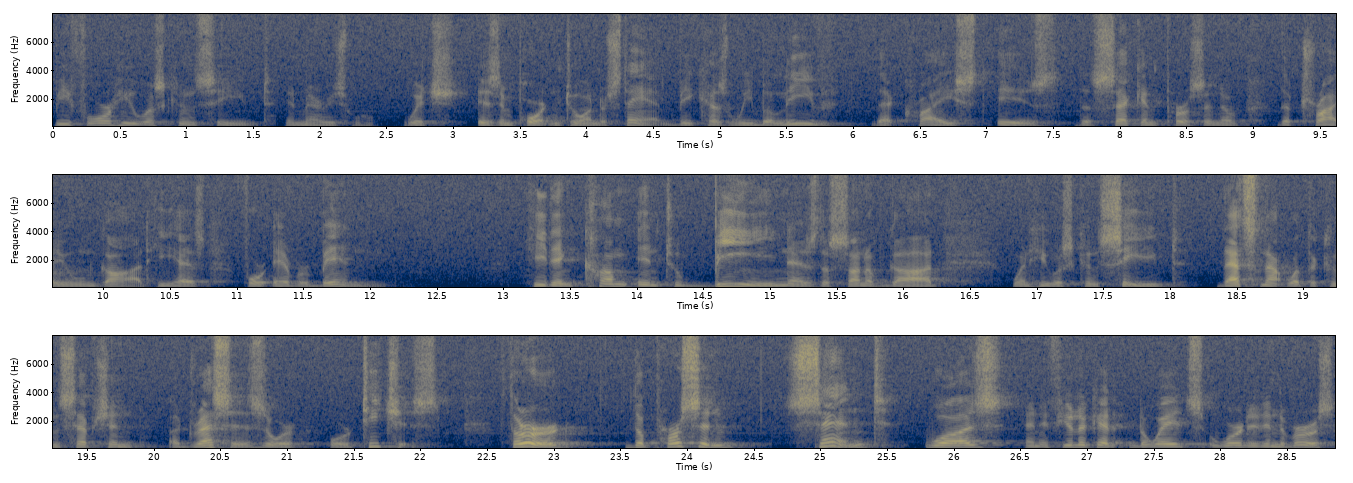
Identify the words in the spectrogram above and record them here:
before he was conceived in Mary's womb, which is important to understand because we believe that Christ is the second person of the triune God. He has forever been. He didn't come into being as the Son of God when he was conceived. That's not what the conception addresses or, or teaches. Third, the person sent was, and if you look at the way it's worded in the verse,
